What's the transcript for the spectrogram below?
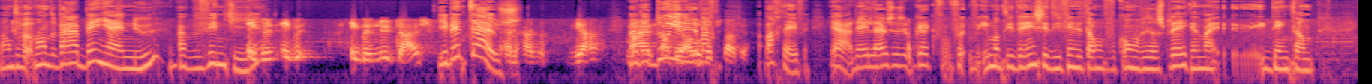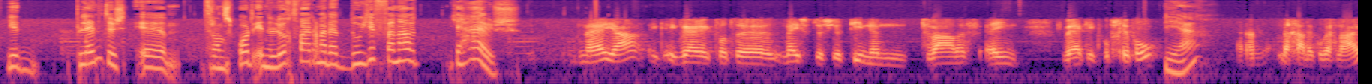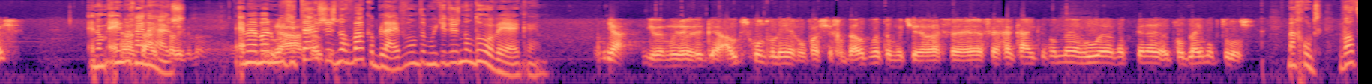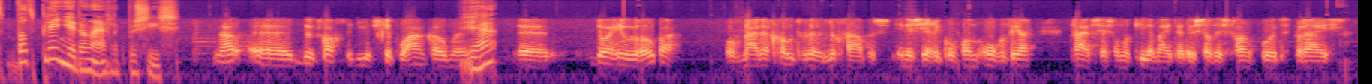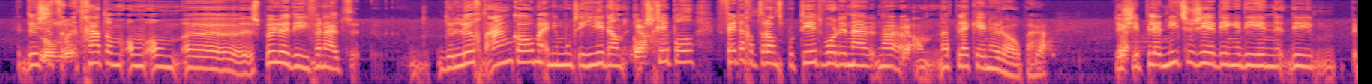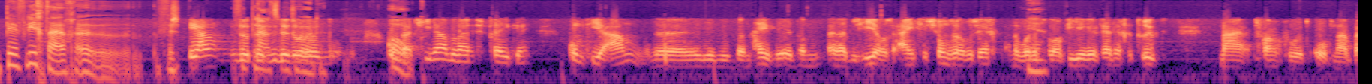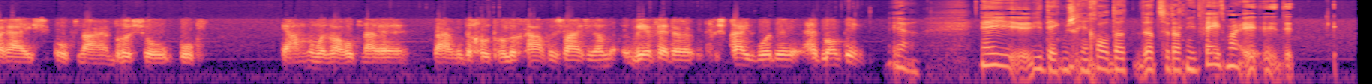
Want, want waar ben jij nu? Waar bevind je je? Ik, ben, ik, ben, ik ben nu thuis. Je bent En thuis. dan ga ik, ja, maar, dat doe je dus- wacht. Wacht even. Ja, nee, luister. eens. Kijk, voor, iemand die erin zit, die vindt het allemaal volkomen vanzelfsprekend. Maar ik denk dan, je plant dus eh, transport in de luchtvaart, maar dat doe je vanuit je huis. Nee, ja. Ik, ik werk tot eh meestal tussen 10 en 12, 1 werk ik op Schiphol. Ja? En dan, ga ik op weg naar huis. En om één En uur ga je naar huis. ik- En maar, dan Ja, moet je thuis dus nog wakker blijven, want dan moet je dus nog doorwerken. Ja, je moet eigenlijk eh, auto's controleren. Of als je gebeld wordt, dan moet je even, even gaan kijken van eh, hoe, eh, wat kunnen het probleem op te lossen. Maar goed, wat, wat plan je dan eigenlijk precies? Nou, de vrachten die op Schiphol aankomen Ja? eh, door heel Europa. Of naar de grotere luchthavens in een cirkel van ongeveer 500, 600 kilometer. Dus dat is Frankfurt, Parijs. Dus het, het gaat om, om, om eh, spullen die vanuit de lucht aankomen... en die moeten hier dan op. Schiphol verder getransporteerd worden naar, naar, Ja. naar plekken in Europa. Ja. Dus je plant niet zozeer dingen die, in, die per vliegtuig... eh, vers- Ja, door, komt Oh. uit China bij wijze van spreken. Komt hier aan. De- dan, heeft, dan eh, hebben ze hier als eindstation zo gezegd. En dan wordt het vanaf hier weer verder getrukt naar Frankfurt of naar Parijs of naar Brussel of ja, noem het maar op, naar, de- naar de grotere luchthavens waar ze dan weer verder verspreid worden het land in. ja. Nee, je, je denkt misschien goh, dat, dat ze dat niet weet, maar...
